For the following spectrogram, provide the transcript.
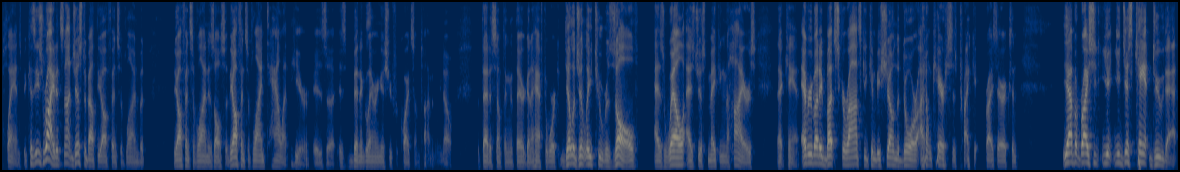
plans. Because he's right, it's not just about the offensive line, but the offensive line is also the offensive line talent here is uh, has been a glaring issue for quite some time, and we know that that is something that they're going to have to work diligently to resolve as well as just making the hires that can. Everybody but Skoronski can be shown the door. I don't care, says Bryce Erickson. Yeah, but Bryce, you, you, you just can't do that,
